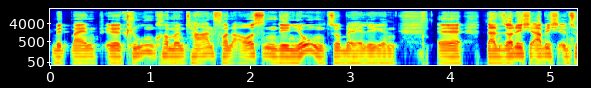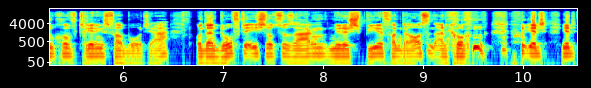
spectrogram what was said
mit meinen äh, klugen Kommentaren von außen den Jungen zu behelligen, äh, dann soll ich, habe ich in Zukunft Trainingsverbot, ja. Und dann durfte ich sozusagen mir das Spiel von draußen angucken. Und jetzt, jetzt,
